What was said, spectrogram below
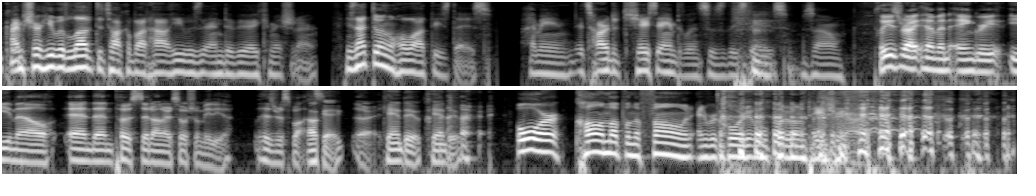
Okay. I'm sure he would love to talk about how he was the NWA commissioner. He's not doing a whole lot these days. I mean, it's hard to chase ambulances these Hmm. days. So Please write him an angry email and then post it on our social media. His response. Okay. All right. Can do, can do. or call him up on the phone and record it and we'll put it on Patreon.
